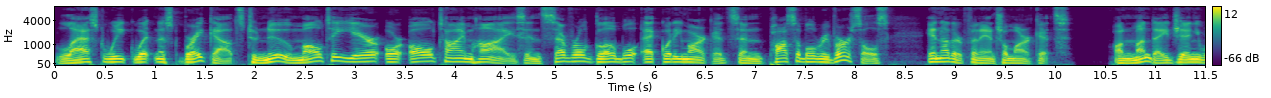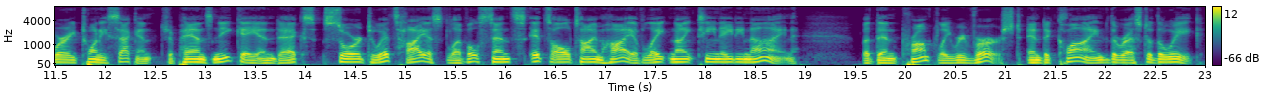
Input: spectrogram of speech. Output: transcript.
last week witnessed breakouts to new multi year or all time highs in several global equity markets and possible reversals in other financial markets. On Monday, January 22nd, Japan's Nikkei index soared to its highest level since its all time high of late 1989, but then promptly reversed and declined the rest of the week.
